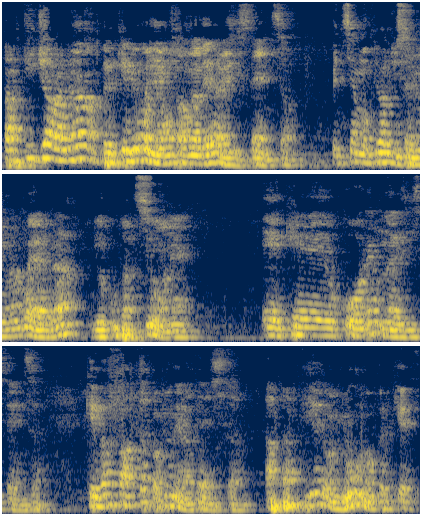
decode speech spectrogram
partigiana perché noi vogliamo fare una vera resistenza. Pensiamo che oggi siamo in una guerra di occupazione e che occorre una resistenza che va fatta proprio nella testa, a partire da ognuno, perché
